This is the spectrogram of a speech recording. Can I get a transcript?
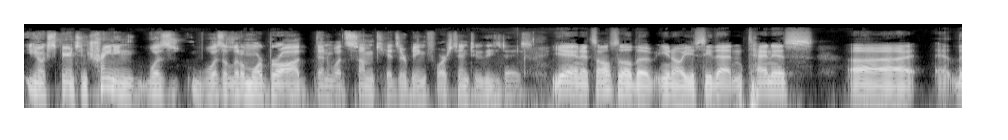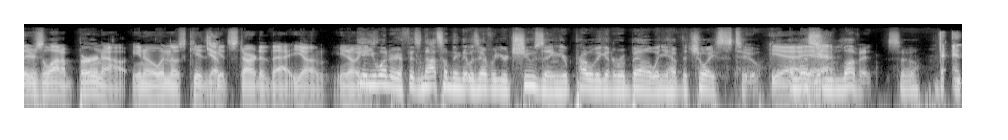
you know experience in training was was a little more broad than what some kids are being forced into these days. Yeah, and it's also the you know you see that in tennis. Uh, there's a lot of burnout, you know, when those kids Yep. get started that young. You know, Yeah, you- you wonder if it's not something that was ever your choosing, you're probably going to rebel when you have the choice to. Yeah, Unless yeah. you love it. So, and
